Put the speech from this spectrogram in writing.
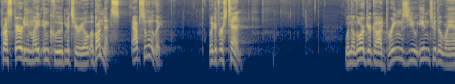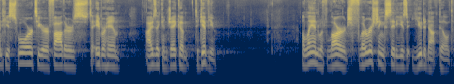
prosperity might include material abundance. Absolutely. Look at verse 10. When the Lord your God brings you into the land he swore to your fathers, to Abraham, Isaac, and Jacob, to give you a land with large, flourishing cities you did not build,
